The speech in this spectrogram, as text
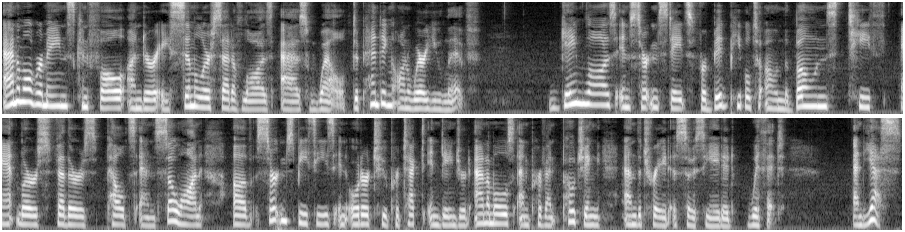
Animal remains can fall under a similar set of laws as well, depending on where you live. Game laws in certain states forbid people to own the bones, teeth, antlers, feathers, pelts, and so on of certain species in order to protect endangered animals and prevent poaching and the trade associated with it. And yes,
